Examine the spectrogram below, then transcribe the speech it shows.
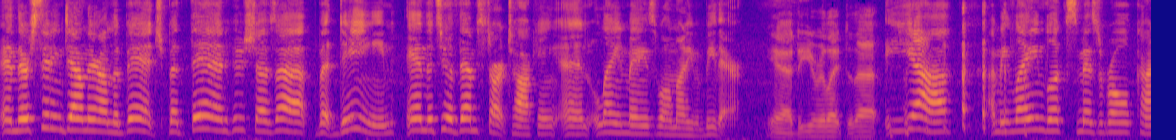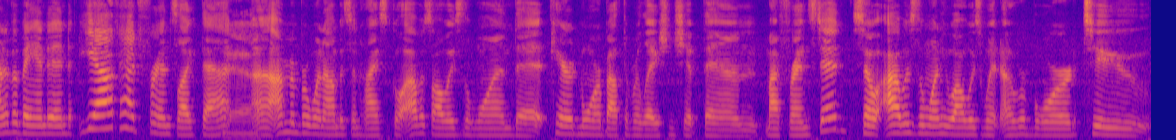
and they're sitting down there on the bench, but then who shows up but Dean? And the two of them start talking, and Lane may as well not even be there. Yeah, do you relate to that? Yeah. I mean, Lane looks miserable, kind of abandoned. Yeah, I've had friends like that. Yeah. Uh, I remember when I was in high school, I was always the one that cared more about the relationship than my friends did. So I was the one who always went overboard to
